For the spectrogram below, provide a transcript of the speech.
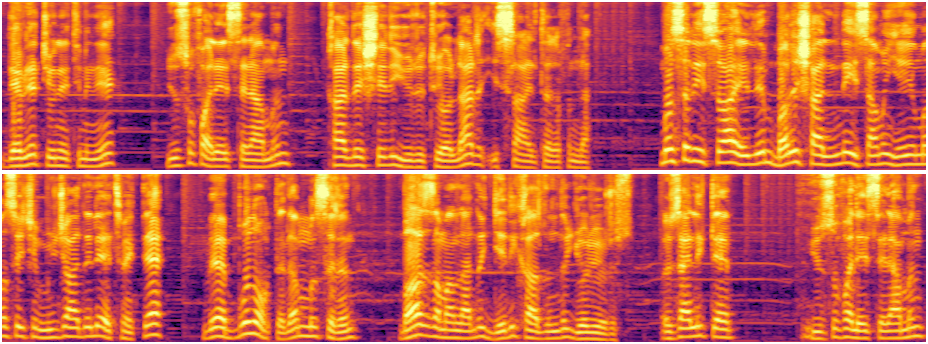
Devlet yönetimini Yusuf Aleyhisselam'ın kardeşleri yürütüyorlar İsrail tarafında. Mısır İsrail'in barış halinde İslam'ın yayılması için mücadele etmekte ve bu noktada Mısır'ın bazı zamanlarda geri kaldığını da görüyoruz. Özellikle Yusuf Aleyhisselam'ın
